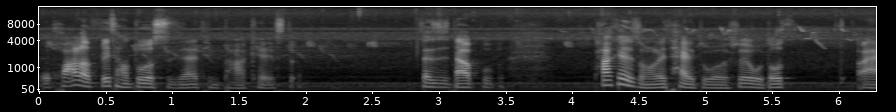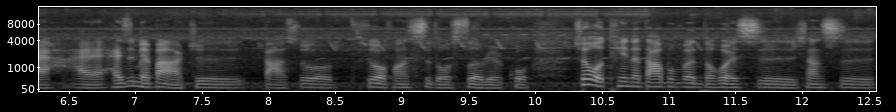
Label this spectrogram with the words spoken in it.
我花了非常多的时间在听 podcast，但是大部分 podcast 种类太多了，所以我都哎还还是没办法，就是把所有所有方式都涉略过，所以我听的大部分都会是像是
